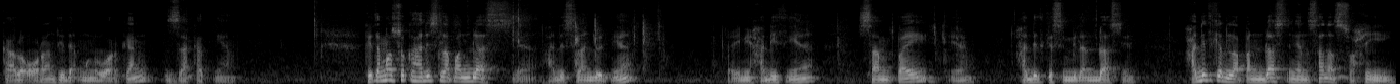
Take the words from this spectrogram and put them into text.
kalau orang tidak mengeluarkan zakatnya. Kita masuk ke hadis 18 ya. Hadis selanjutnya. Ini hadisnya sampai ya hadis ke-19 ya. Hadis ke-18 dengan sanad sahih,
